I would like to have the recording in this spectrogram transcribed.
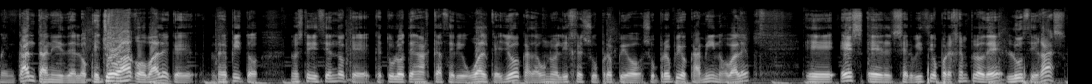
encantan y de lo que yo hago, ¿vale? Que, repito, no estoy diciendo que, que, tú lo tengas que hacer igual que yo, cada uno elige su propio, su propio camino, ¿vale? Eh, es el servicio, por ejemplo, de luz y gas.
